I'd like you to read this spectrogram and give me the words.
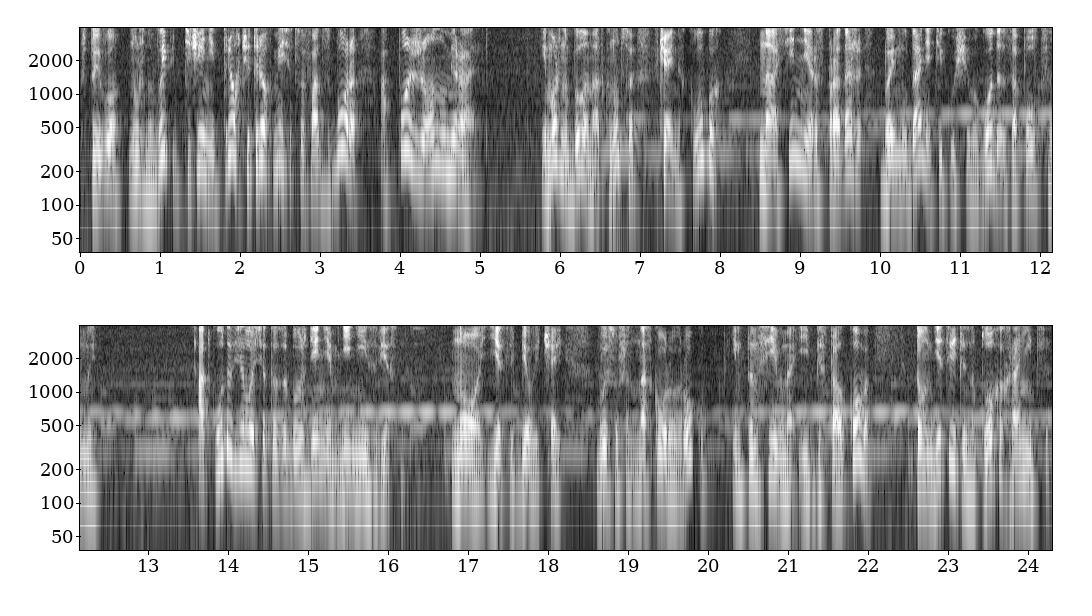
что его нужно выпить в течение 3-4 месяцев от сбора, а позже он умирает. И можно было наткнуться в чайных клубах на осенние распродажи Баймудани текущего года за полцены. Откуда взялось это заблуждение, мне неизвестно. Но если белый чай высушен на скорую руку, интенсивно и бестолково, то он действительно плохо хранится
